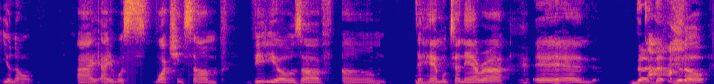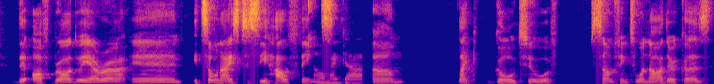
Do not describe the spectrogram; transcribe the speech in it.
you know, I I was watching some videos of um the Hamilton era and the, the you know the off Broadway era, and it's so nice to see how things Oh my god. um like go to something to another because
